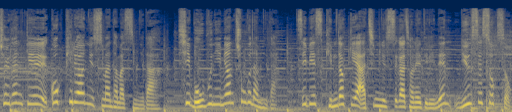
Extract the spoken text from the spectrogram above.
출근길 꼭 필요한 뉴스만 담았습니다. 15분이면 충분합니다. CBS 김덕기의 아침 뉴스가 전해드리는 뉴스 속속.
